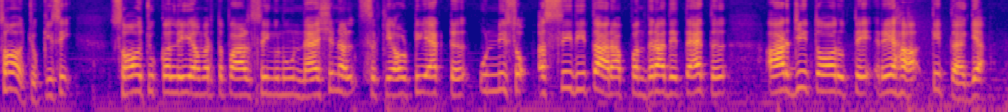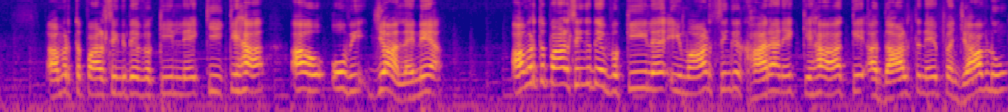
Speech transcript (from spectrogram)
ਸਹੁੰ ਚੁੱਕੀ ਸੀ। ਸਹੁੰ ਚੁੱਕਣ ਲਈ ਅਮਰਤਪਾਲ ਸਿੰਘ ਨੂੰ ਨੈਸ਼ਨਲ ਸਿਕਿਉਰਿਟੀ ਐਕਟ 1980 ਦੀ ਧਾਰਾ 15 ਦੇ ਤਹਿਤ ਆਰਜੀ ਤੌਰ ਉੱਤੇ ਰਿਹਾ ਕੀਤਾ ਗਿਆ। ਅਮਰਤਪਾਲ ਸਿੰਘ ਦੇ ਵਕੀਲ ਨੇ ਕੀ ਕਿਹਾ? ਆਓ ਉਹ ਵੀ ਜਾਣ ਲੈਨੇ ਆ ਅਮਰਤਪਾਲ ਸਿੰਘ ਦੇ ਵਕੀਲ ਇਮਾਨ ਸਿੰਘ ਖਾਰਾ ਨੇ ਕਿਹਾ ਕਿ ਅਦਾਲਤ ਨੇ ਪੰਜਾਬ ਨੂੰ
